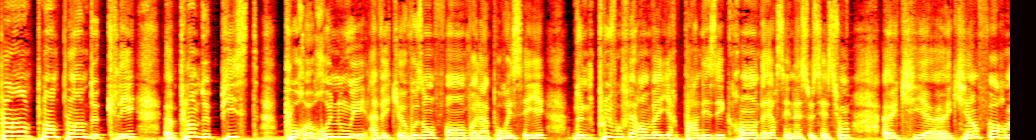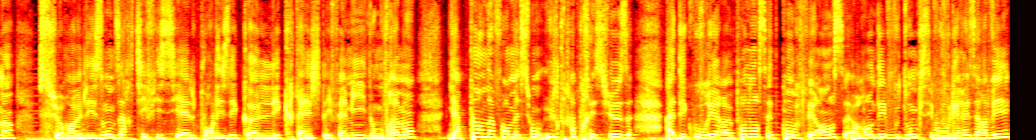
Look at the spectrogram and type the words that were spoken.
plein, plein, plein de clés, euh, plein de pistes pour renouer avec vos enfants, voilà, pour essayer de ne plus vous faire envahir par les écrans. D'ailleurs, c'est une association qui qui informe hein, sur euh, les ondes artificielles pour les écoles, les crèches, les familles. Donc vraiment, il y a plein d'informations ultra précieuses à découvrir euh, pendant cette conférence. Rendez-vous donc si vous voulez réserver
